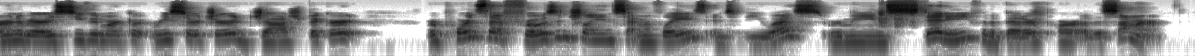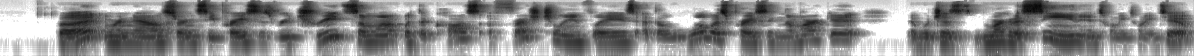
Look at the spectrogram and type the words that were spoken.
Urner Barry seafood market researcher Josh Bickert reports that frozen Chilean salmon fillets into the US remains steady for the better part of the summer. But we're now starting to see prices retreat somewhat with the cost of fresh Chilean fillets at the lowest pricing in the market, which is market has seen in 2022.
